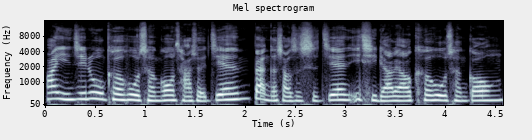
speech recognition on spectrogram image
欢迎进入客户成功茶水间，半个小时时间一起聊聊客户成功。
